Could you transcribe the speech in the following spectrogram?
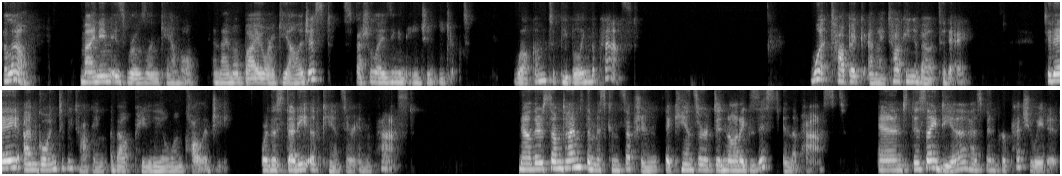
Hello, my name is Roselyn Campbell, and I'm a bioarchaeologist specializing in ancient Egypt. Welcome to Peopling the Past. What topic am I talking about today? Today, I'm going to be talking about paleooncology, or the study of cancer in the past. Now, there's sometimes the misconception that cancer did not exist in the past, and this idea has been perpetuated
